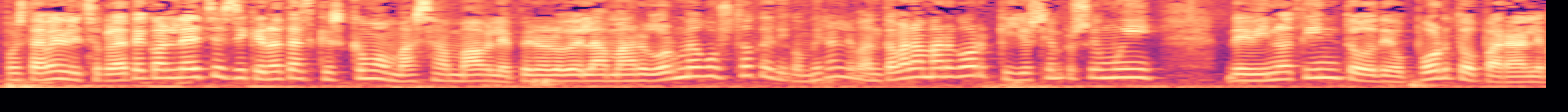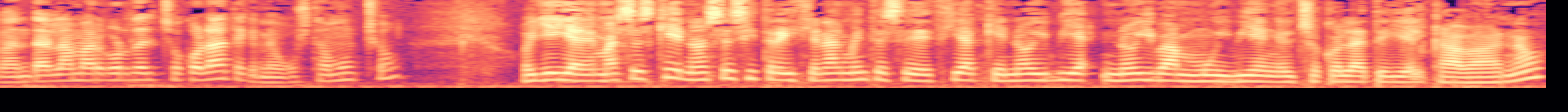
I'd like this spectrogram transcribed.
Pues también el chocolate con leche sí que notas que es como más amable. Pero lo del amargor me gustó, que digo, mira, levantaba el amargor, que yo siempre soy muy de vino tinto o de oporto para levantar el amargor del chocolate, que me gusta mucho. Oye, y además es que no sé si tradicionalmente se decía que no iba, no iba muy bien el chocolate y el cava, ¿no?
